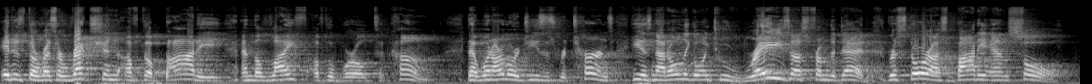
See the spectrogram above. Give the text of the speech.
it is the resurrection of the body and the life of the world to come. That when our Lord Jesus returns, he is not only going to raise us from the dead, restore us body and soul,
